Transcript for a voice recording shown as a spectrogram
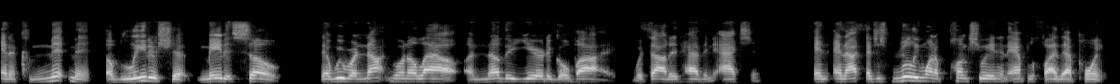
and a commitment of leadership made it so that we were not going to allow another year to go by without it having action. And and I, I just really want to punctuate and amplify that point.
